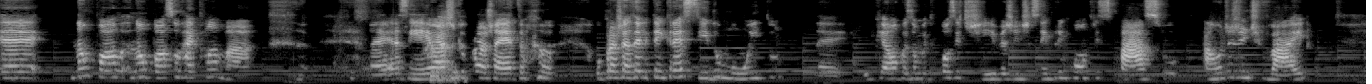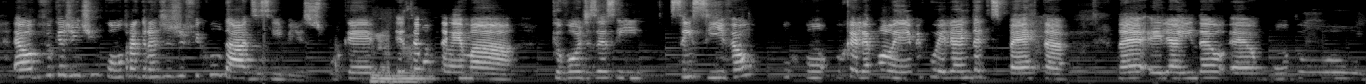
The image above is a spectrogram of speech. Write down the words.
É, não, posso, não posso reclamar. É, assim, eu acho que o projeto, o projeto ele tem crescido muito, né, o que é uma coisa muito positiva. A gente sempre encontra espaço aonde a gente vai, é óbvio que a gente encontra grandes dificuldades, assim, Vinícius, porque uhum. esse é um tema que eu vou dizer assim, sensível, porque ele é polêmico, ele ainda desperta, né? Ele ainda é um ponto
